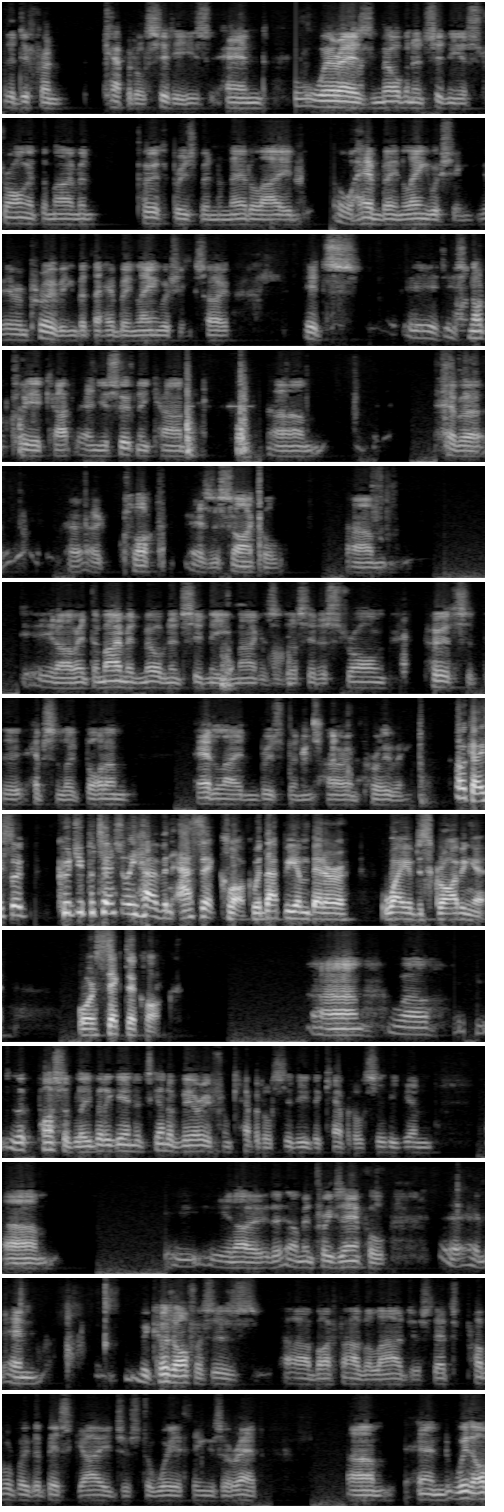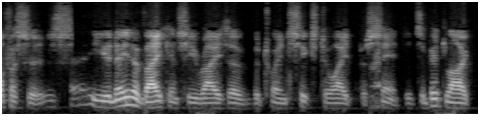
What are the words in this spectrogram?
the different capital cities. And whereas Melbourne and Sydney are strong at the moment, Perth, Brisbane, and Adelaide or have been languishing. They're improving, but they have been languishing. So it's it, it's not clear cut, and you certainly can't um, have a, a, a, clock as a cycle. Um, you know, at the moment, Melbourne and Sydney markets, as I said, are strong. Perth's at the absolute bottom. Adelaide and Brisbane are improving. Okay, so could you potentially have an asset clock? Would that be a better way of describing it, or a sector clock? Um, well, look, possibly, but again, it's going to vary from capital city to capital city, and um, you know, I mean, for example, and, and because offices are by far the largest, that's probably the best gauge as to where things are at. Um, and with offices, you need a vacancy rate of between six to eight percent. It's a bit like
